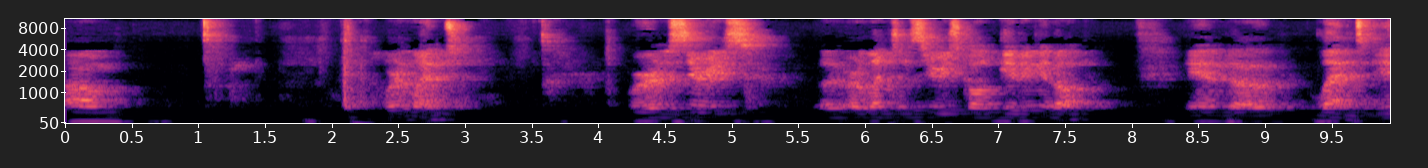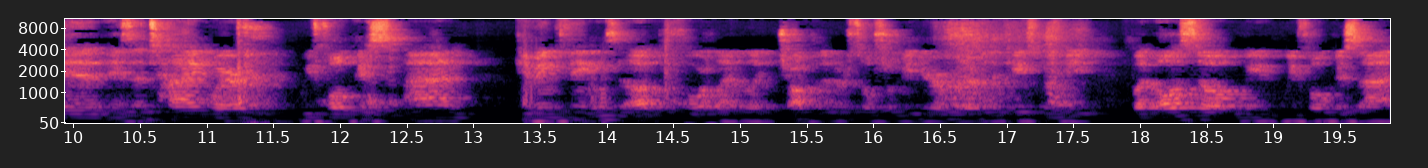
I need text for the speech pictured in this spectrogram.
Um, we're in Lent. We're in a series, uh, our Lenten series called Giving It Up. And uh, Lent is, is a time where we focus on giving things up for Lent, like chocolate or social media or whatever the case may be. But also, we, we focus on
